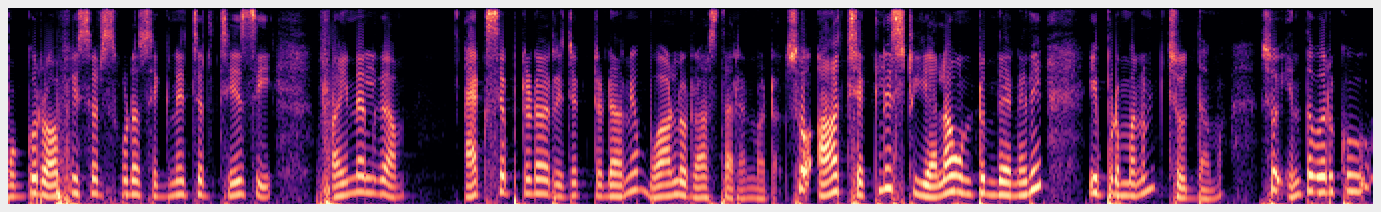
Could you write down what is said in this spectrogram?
ముగ్గురు ఆఫీసర్స్ కూడా సిగ్నేచర్ చేసి ఫైనల్గా యాక్సెప్టెడా రిజెక్టెడా అని వాళ్ళు రాస్తారనమాట సో ఆ చెక్ లిస్ట్ ఎలా ఉంటుంది అనేది ఇప్పుడు మనం చూద్దాము. సో ఇంతవరకు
